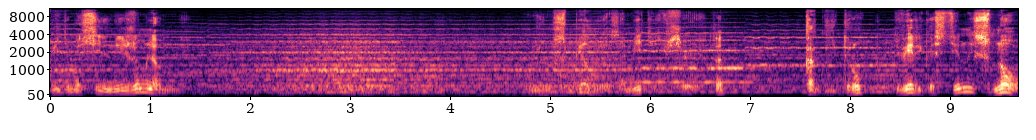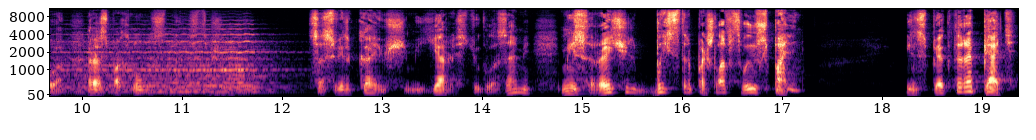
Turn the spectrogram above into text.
видимо, сильно изумленные. Не успел я заметить все это, как вдруг дверь гостиной снова распахнулась настежь. Со сверкающими яростью глазами мисс Рэчель быстро пошла в свою спальню. Инспектор опять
